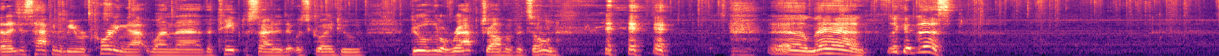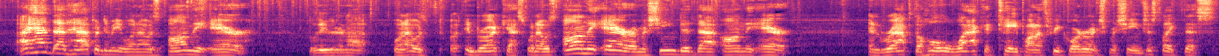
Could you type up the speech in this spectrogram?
That I just happened to be recording that when uh, the tape decided it was going to do a little wrap job of its own. oh man, look at this. I had that happen to me when I was on the air, believe it or not. When I was in broadcast, when I was on the air, a machine did that on the air and wrapped the whole whack of tape on a three quarter inch machine, just like this.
